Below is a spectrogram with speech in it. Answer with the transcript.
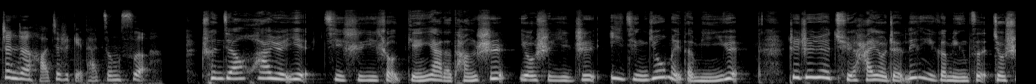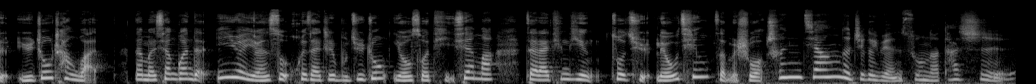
正正好就是给它增色。《春江花月夜》既是一首典雅的唐诗，又是一支意境优美的民乐。这支乐曲还有着另一个名字，就是《渔舟唱晚》。那么相关的音乐元素会在这部剧中有所体现吗？再来听听作曲刘青怎么说。春江的这个元素呢，它是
